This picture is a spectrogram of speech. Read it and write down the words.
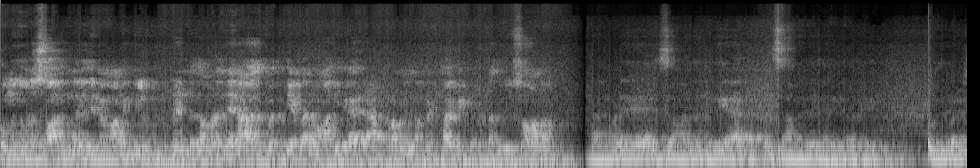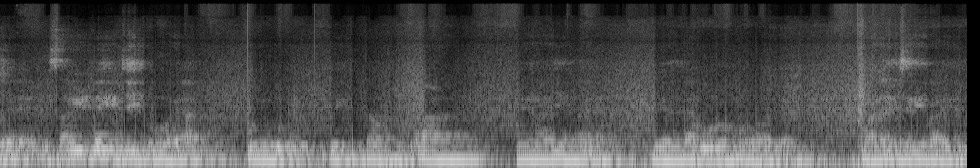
ഒന്ന് നമ്മുടെ സ്വാതന്ത്ര്യ ദിനമാണെങ്കിലും രണ്ട് നമ്മുടെ ജനാധിപത്യ പരമാധികാര രാഷ്ട്രം എന്ന പ്രഖ്യാപിക്കപ്പെട്ട ദിവസമാണ്. നമ്മുടെ സ്വാതന്ത്ര്യ സമര ചരിത്രത്തിൽ ഒരുപക്ഷെ സൈഡ് ലൈൻ ചെയ്തു പോയ ഒരു വ്യക്തിത്വം ആണ് നേതാജി എന്ന് വേദനാപൂർവം ഓർക്കുക. വളരെ ചെറിയ പ്രായത്തിൽ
